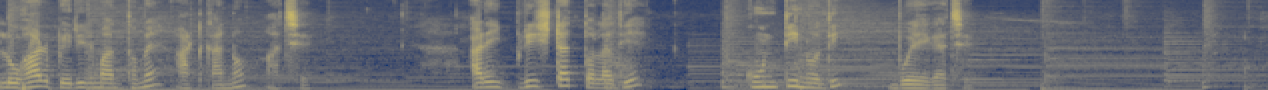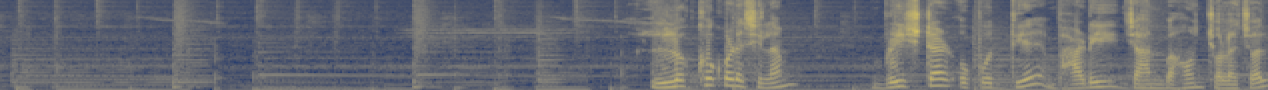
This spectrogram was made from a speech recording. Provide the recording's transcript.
লোহার বেড়ির মাধ্যমে আটকানো আছে। আর এই ব্রিজটার তলা দিয়ে কুন্তি নদী বয়ে গেছে। লক্ষ্য করেছিলাম ব্রিজটার উপর দিয়ে ভারী যানবাহন চলাচল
